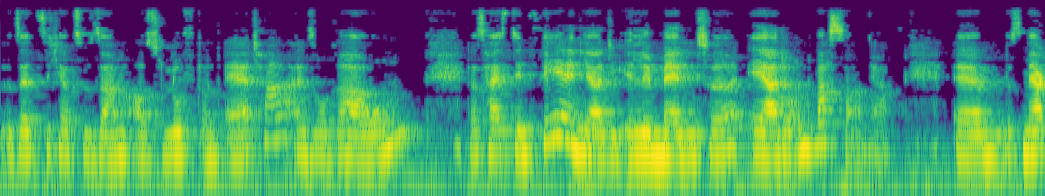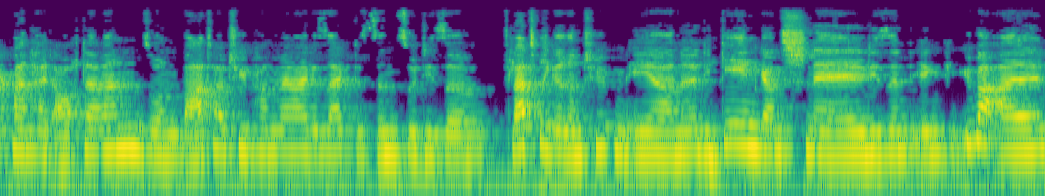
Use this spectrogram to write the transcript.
setzt sich ja zusammen aus Luft und Äther, also Raum. Das heißt, denen fehlen ja die Elemente Erde und Wasser. Ja. Ähm, das merkt man halt auch daran. So ein Vata-Typ haben wir ja gesagt, das sind so diese flatterigeren Typen eher, ne? Die gehen ganz schnell, die sind irgendwie überall.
